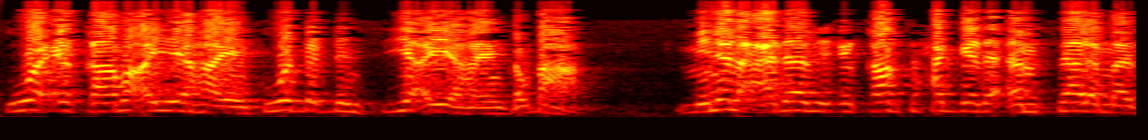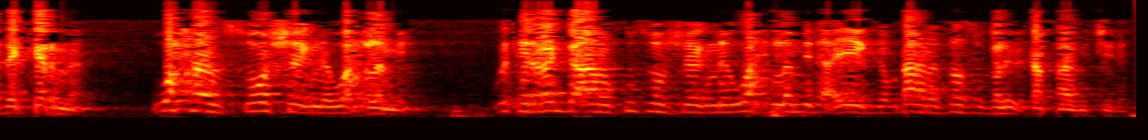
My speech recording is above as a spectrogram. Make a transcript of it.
kuwa ciqaabo ayay ahaayeen kuwa dhadhansiye ayay ahaayeen gabdhaha. Min alcadaabi ciqaabta xaggeeda amhaala maa dakarna. Waxaan soo sheegnay wax la mid. Wixii ragga aan ku soo sheegnay wax la mida ayay gabdhahana saasoo kale u ciqaabi jireen.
